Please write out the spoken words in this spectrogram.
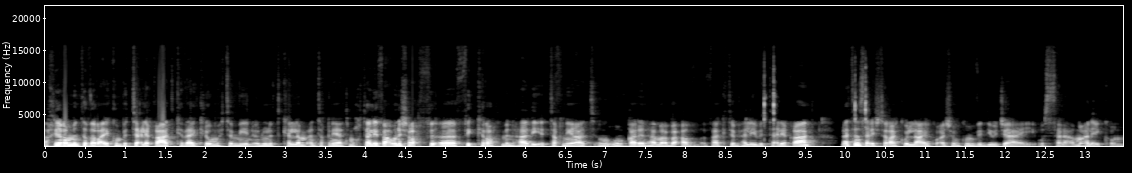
أخيرا منتظر رأيكم بالتعليقات كذلك لو مهتمين أنه نتكلم عن تقنيات مختلفة أو نشرح فكرة من هذه التقنيات ونقارنها مع بعض فاكتبها لي بالتعليقات. لا تنسى الاشتراك واللايك وأشوفكم فيديو جاي. والسلام عليكم.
